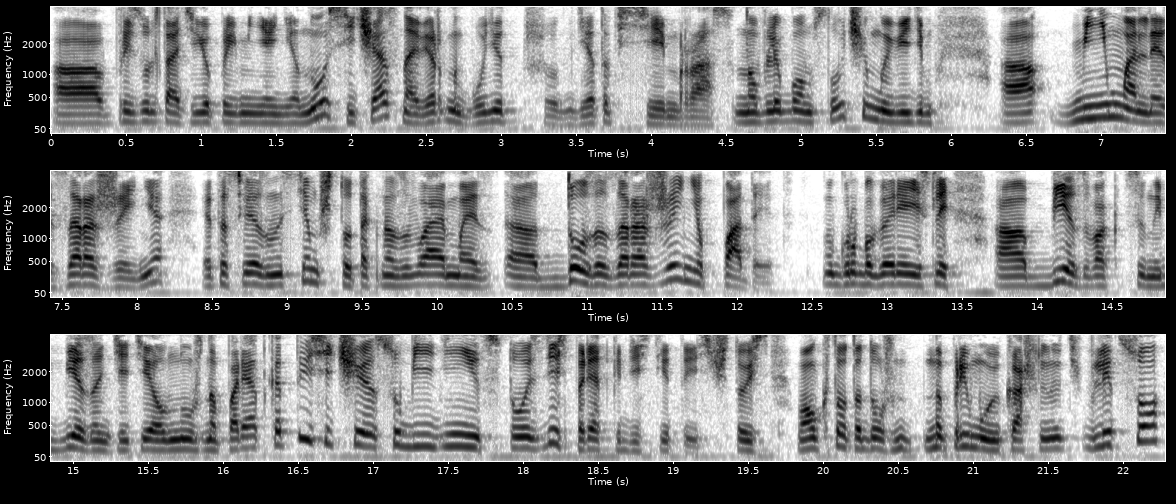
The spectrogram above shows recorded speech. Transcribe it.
а, в результате ее применения, но сейчас, наверное, будет где-то в 7 раз. Но в любом случае мы видим а, минимальное заражение. Это связано с тем, что так называемая доза заражения падает – ну, грубо говоря, если а, без вакцины, без антител нужно порядка тысячи субъединиц, то здесь порядка 10 тысяч. То есть вам кто-то должен напрямую кашлянуть в лицо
